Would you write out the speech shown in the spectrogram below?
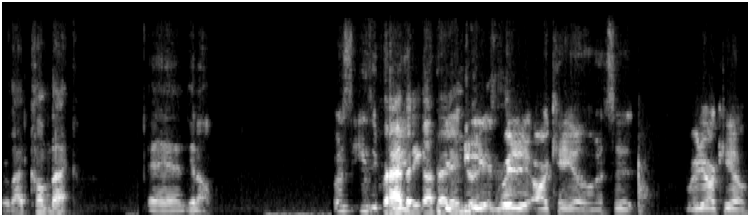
for that comeback. And, you know, But it's easy for Glad that he got that MVP injury. is rated RKO. That's it. Rated RKO.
